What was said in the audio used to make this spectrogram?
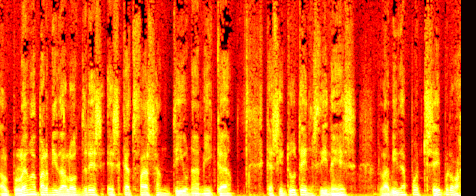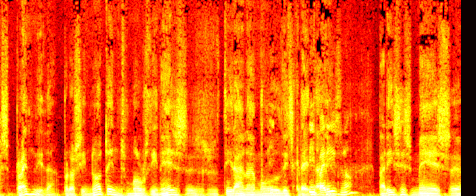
El problema per mi de Londres és que et fa sentir una mica que si tu tens diners, la vida pot ser però esplèndida. Però si no tens molts diners, és tirana molt discreta. I París, eh? no? París és més... Eh,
